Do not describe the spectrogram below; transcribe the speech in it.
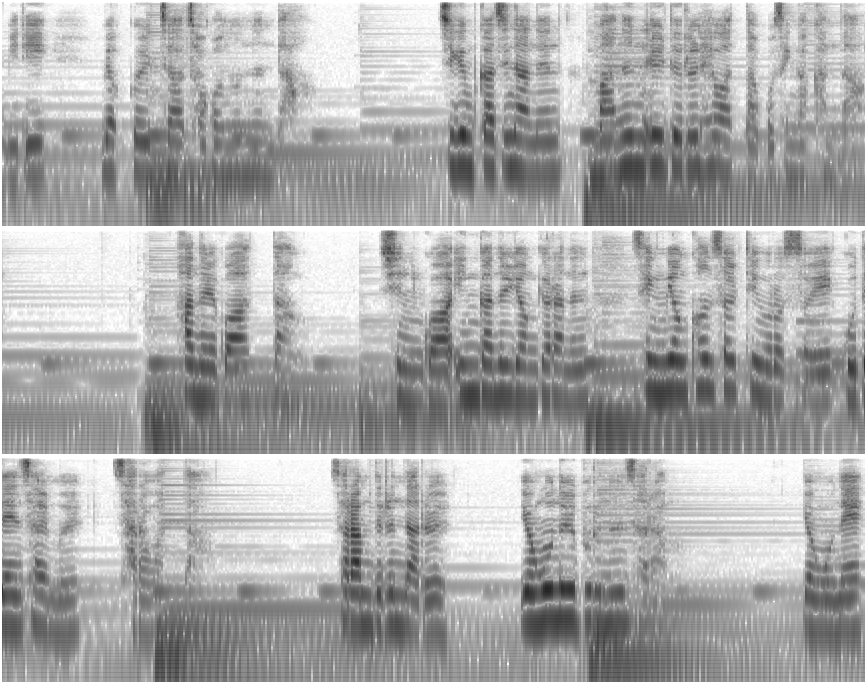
미리 몇 글자 적어 놓는다. 지금까지 나는 많은 일들을 해왔다고 생각한다. 하늘과 땅, 신과 인간을 연결하는 생명 컨설팅으로서의 고된 삶을 살아왔다. 사람들은 나를 영혼을 부르는 사람, 영혼의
